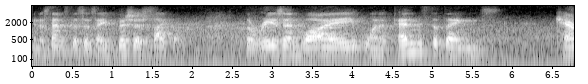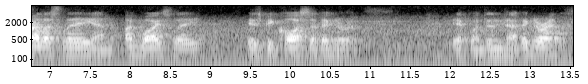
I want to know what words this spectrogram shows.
In a sense, this is a vicious cycle. The reason why one attends to things carelessly and unwisely is because of ignorance. If one didn't have ignorance,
